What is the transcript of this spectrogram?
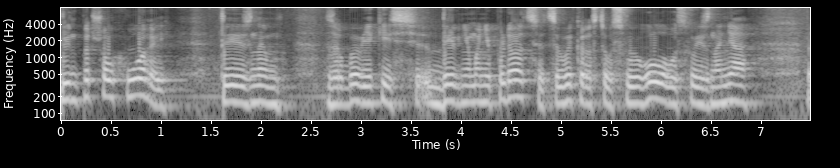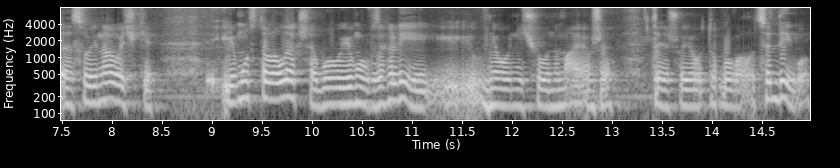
він прийшов хворий, ти з ним зробив якісь дивні маніпуляції, це використав свою голову, свої знання, е, свої навички. Йому стало легше, бо йому взагалі в нього нічого немає вже те, що його турбувало. Це диво.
